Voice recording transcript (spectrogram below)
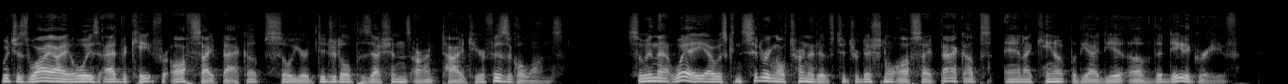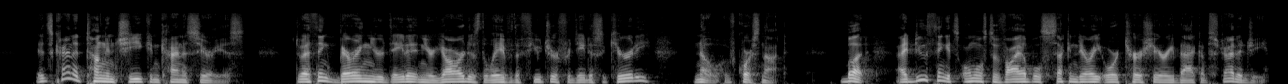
Which is why I always advocate for offsite backups so your digital possessions aren't tied to your physical ones. So in that way, I was considering alternatives to traditional offsite backups, and I came up with the idea of the data grave. It's kind of tongue-in-cheek and kind of serious. Do I think burying your data in your yard is the wave of the future for data security? No, of course not. But I do think it's almost a viable secondary or tertiary backup strategy.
